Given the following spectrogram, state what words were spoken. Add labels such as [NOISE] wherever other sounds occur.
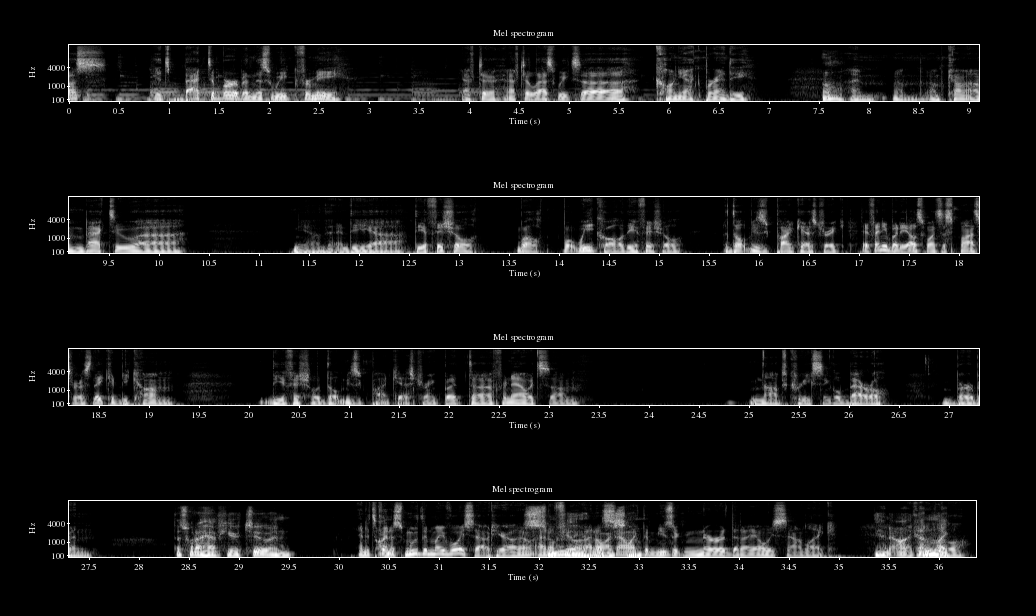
Russ, it's back to bourbon this week for me. After after last week's uh, cognac brandy, Oh, I'm I'm I'm com- I'm back to uh, you know the the, uh, the official well what we call the official adult music podcast drink. If anybody else wants to sponsor us, they could become the official adult music podcast drink. But uh, for now, it's um, Knobs Creek single barrel bourbon. that's what I have here too. And And it's kind of smoothing my voice out here. I don't, I don't feel. I don't sound like the music nerd that I always sound like. know, Like unlike little-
